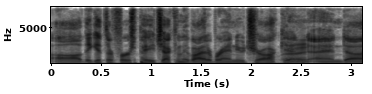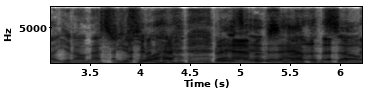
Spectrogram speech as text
uh, they get their first paycheck and they buy a brand new truck, and Right. and uh, you know, and that's usually what ha- it's- happens. It, it happens. So,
